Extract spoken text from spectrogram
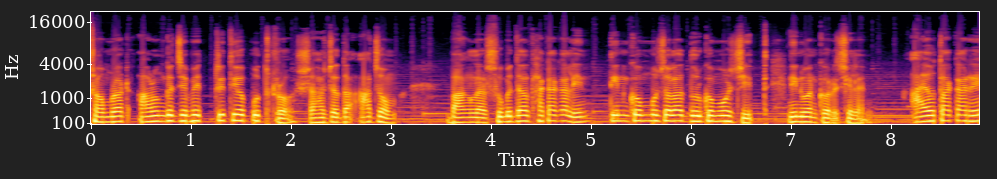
সম্রাট আওরঙ্গজেবের তৃতীয় পুত্র শাহজাদা আজম বাংলার সুবিধা থাকাকালীন তিন গম্বুজলা দুর্গ মসজিদ নির্মাণ করেছিলেন। আয়তাকারে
